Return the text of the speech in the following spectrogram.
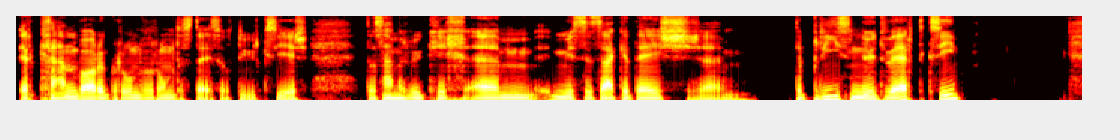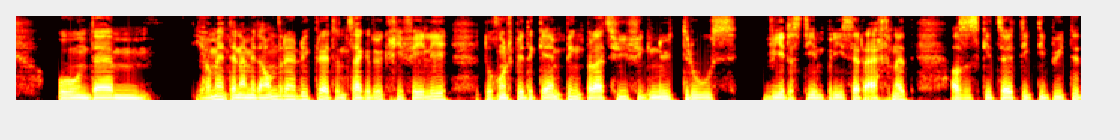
erkennbaren Grund, warum das der so teuer war. Das haben wir wirklich ähm, müssen sagen, der ist ähm, der Preis nicht wert gewesen. Und ähm, ja, wir haben dann auch mit anderen Leuten geredet und sagen wirklich viele, du kommst bei den Campingplätzen häufig nicht raus, wie das die im Preis errechnet. Also es gibt solche, die bieten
